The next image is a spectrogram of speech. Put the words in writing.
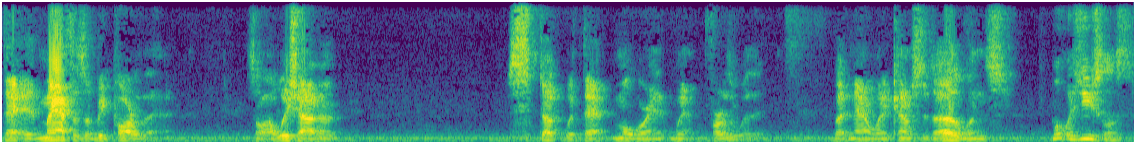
That math is a big part of that. So I wish I'd have stuck with that more and went further with it. But now when it comes to the other ones, What was useless?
